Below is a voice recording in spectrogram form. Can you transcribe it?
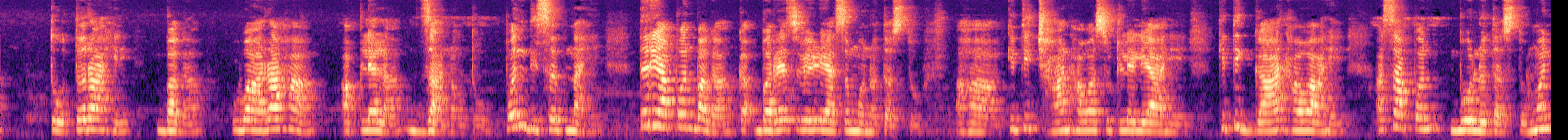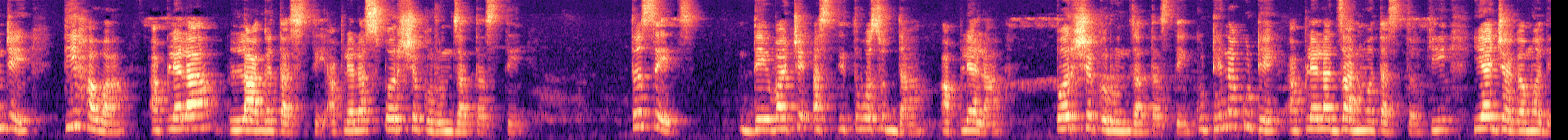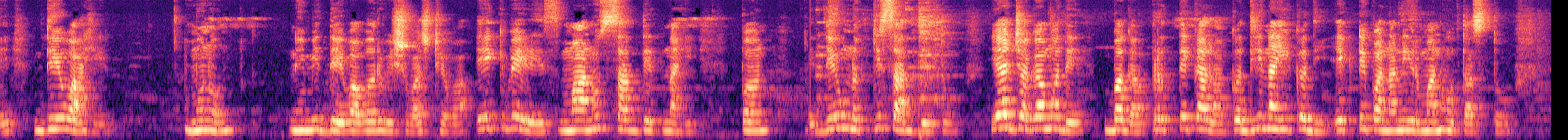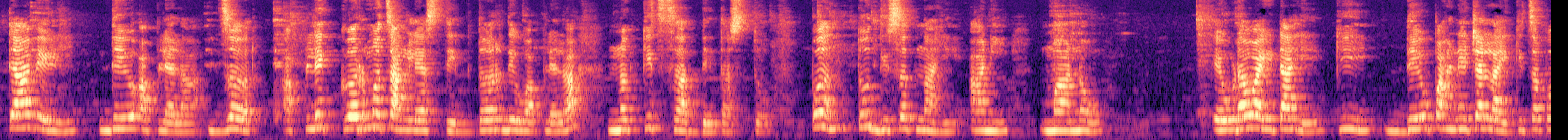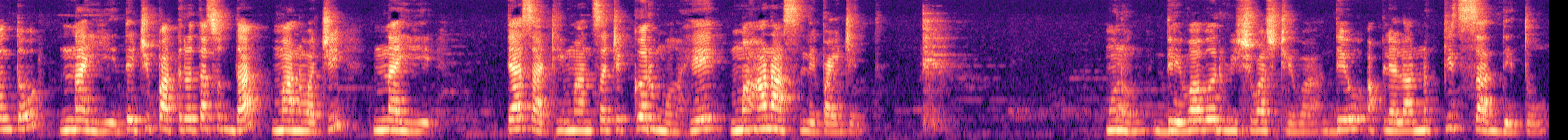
तो तर आहे. बघा वारा हा आपल्याला जाणवतो. पण दिसत नाही. तरी आपण बघा का बऱ्याच वेळी असं म्हणत असतो हा किती छान हवा सुटलेली आहे किती गार हवा आहे असं आपण बोलत असतो. म्हणजे ती हवा आपल्याला लागत असते आपल्याला स्पर्श करून जात असते. तसेच देवाचे अस्तित्व सुद्धा आपल्याला स्पर्श करून जात असते. कुठे ना कुठे आपल्याला जाणवत असतं की या जगामध्ये देव आहे. म्हणून नेहमी देवावर विश्वास ठेवा. एक वेळेस माणूस साथ देत नाही पण देव नक्की साथ देतो. या जगामध्ये बघा प्रत्येकाला कधी नाही कधी एकटेपणा निर्माण होत असतो. त्यावेळी देव आपल्याला जर आपले कर्म चांगले असतील तर देव आपल्याला नक्कीच साथ देत असतो. पण तो दिसत नाही आणि मानव एवढा वाईट आहे की देव पाहण्याच्या लायकीचा पण तो नाहीये. त्याची पात्रता सुद्धा मानवाची नाहीये. त्यासाठी माणसाचे कर्म हे महान असले पाहिजेत. म्हणून देवावर विश्वास ठेवा. देव आपल्याला नक्कीच साथ देतो.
